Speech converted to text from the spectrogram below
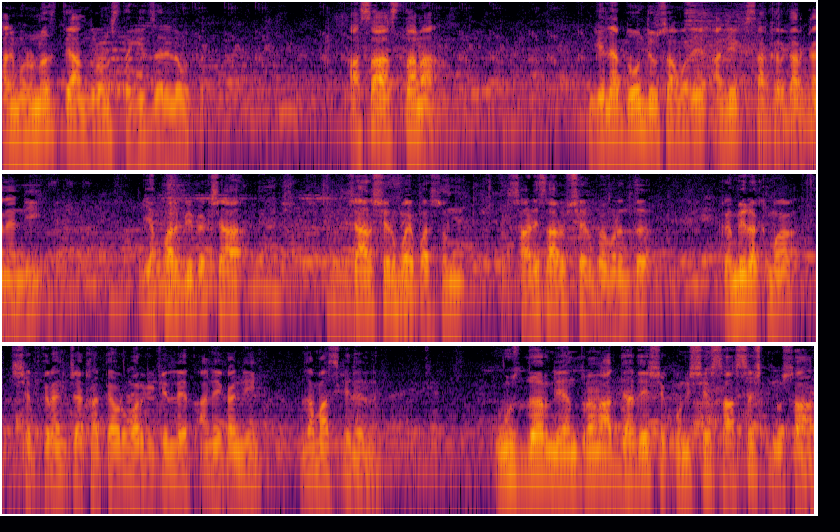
आणि म्हणूनच ते आंदोलन स्थगित झालेलं होतं. असं असताना गेल्या दोन दिवसामध्ये अनेक साखर कारखान्यांनी एफ आर पीपेक्षा चारशे रुपयापासून साडेसहाशे रुपयापर्यंत कमी रकमा शेतकऱ्यांच्या खात्यावर वर्ग केले आहेत. अनेकांनी जमाच केलेले नाही. ऊस दर नियंत्रण अध्यादेश एकोणीसशे सहासष्टनुसार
